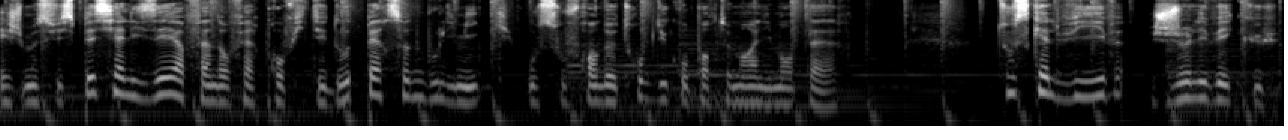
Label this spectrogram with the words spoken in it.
et je me suis spécialisée afin d'en faire profiter d'autres personnes boulimiques ou souffrant de troubles du comportement alimentaire. Tout ce qu'elles vivent, je l'ai vécu.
